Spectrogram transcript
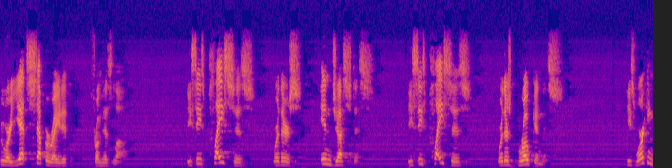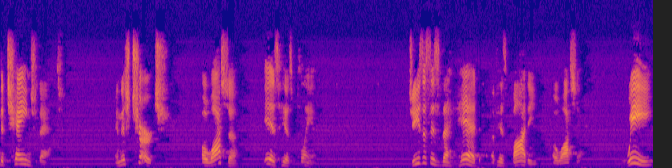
who are yet separated from his love. He sees places where there's injustice. He sees places where there's brokenness. He's working to change that. And this church, Owassa, is his plan. Jesus is the head of his body, Owasso. We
